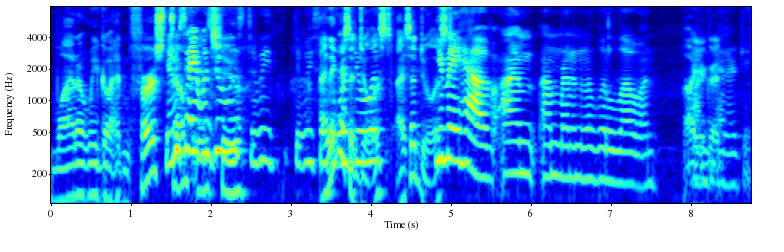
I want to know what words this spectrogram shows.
Why don't we go ahead and first? Did we say it was into... duelist? Did we? Did we say? I think I said duelist? duelist? I said duelist. You may have. I'm. I'm running a little low on. Oh, you're good. Energy.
